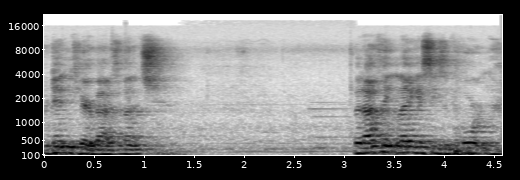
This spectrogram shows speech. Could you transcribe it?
or didn't care about as much. But I think legacy is important.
